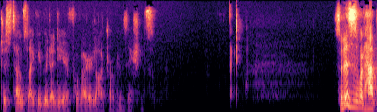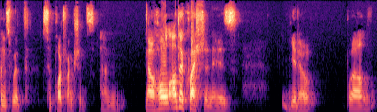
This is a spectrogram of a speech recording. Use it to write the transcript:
just sounds like a good idea for very large organizations. So this is what happens with support functions. Um, now, a whole other question is, you know, well,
